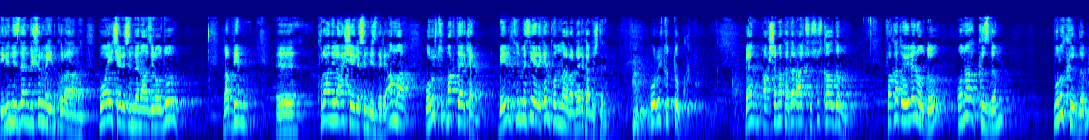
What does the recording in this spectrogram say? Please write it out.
dilinizden düşürmeyin Kur'an'ı. Bu ay içerisinde nazil oldu. Rabbim e, Kur'an ile haşreylesin bizleri. Ama oruç tutmak derken belirtilmesi gereken konular var değerli kardeşlerim. Oruç tuttuk. Ben akşama kadar aç susuz kaldım. Fakat öğlen oldu. Ona kızdım. Bunu kırdım.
